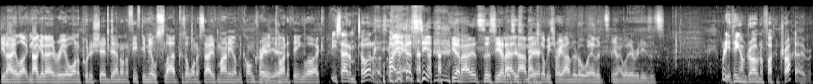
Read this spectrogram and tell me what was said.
You know, like Nugget over here, I want to put a shed down on a 50 mil slab because I want to save money on the concrete Yeah, yeah. kind of thing. Like, What are you saying? I'm a tortoise. oh, yeah. it's, you know, it's just, you know, It's just- no, mate, it's yeah. got to be 300 or whatever. It's, you know, whatever it is. It's, What do you think? I'm driving a fucking truck over it.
